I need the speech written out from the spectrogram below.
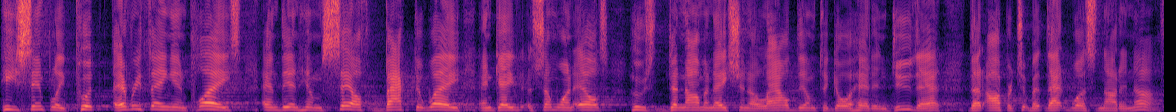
He simply put everything in place and then himself backed away and gave someone else whose denomination allowed them to go ahead and do that, that opportunity, but that was not enough.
